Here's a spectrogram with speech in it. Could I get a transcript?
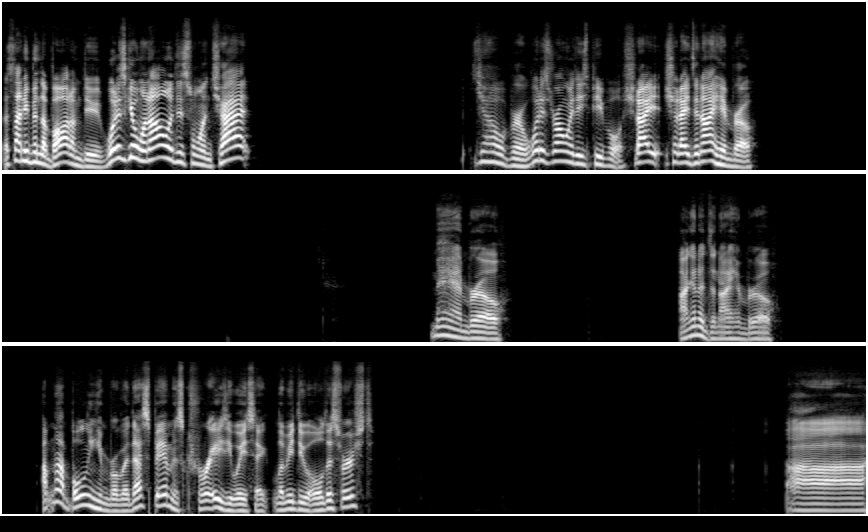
That's not even the bottom, dude. What is going on with this one, chat? Yo, bro, what is wrong with these people? Should I should I deny him, bro? Man, bro. I'm gonna deny him, bro. I'm not bullying him, bro, but that spam is crazy. Wait a sec. Let me do oldest first. Uh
